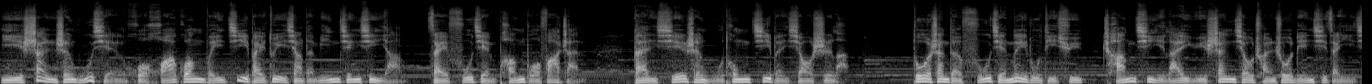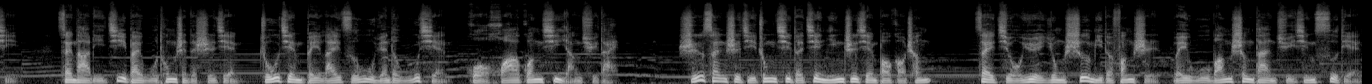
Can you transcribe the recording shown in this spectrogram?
以善神五显或华光为祭拜对象的民间信仰在福建蓬勃发展，但邪神五通基本消失了。多山的福建内陆地区长期以来与山魈传说联系在一起，在那里祭拜五通神的实践逐渐被来自婺源的五显或华光信仰取代。十三世纪中期的建宁知县报告称，在九月用奢靡的方式为武王圣诞举行祀典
